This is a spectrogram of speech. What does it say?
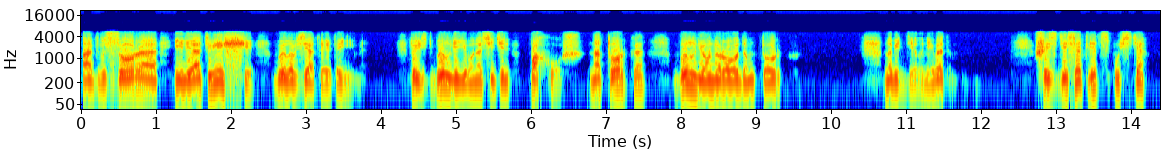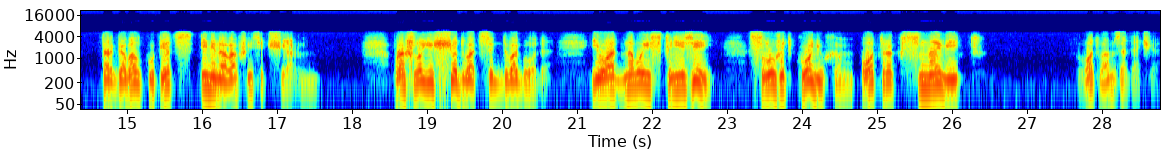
от взора или от вещи было взято это имя. То есть был ли его носитель похож на торка, был ли он родом торк. Но ведь дело не в этом. Шестьдесят лет спустя торговал купец, именовавшийся Черн. Прошло еще двадцать два года, и у одного из князей служит конюхом отрок Сновид. Вот вам задача.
